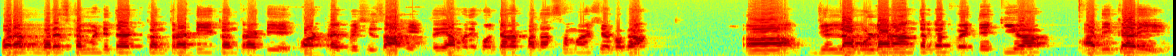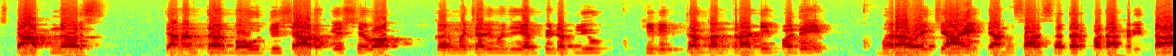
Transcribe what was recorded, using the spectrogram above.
परत बरेच कमेंट येत आहेत. कंत्राटी कंत्राटी कॉन्ट्रॅक्ट बेसिस आहे. तर यामध्ये कोणत्या काही पदाचा समावेश आहे बघा? अं, जिल्हा बुलढाणा अंतर्गत वैद्यकीय अधिकारी स्टाफ नर्स त्यानंतर बहुउद्देशीय आरोग्य सेवक कर्मचारी म्हणजे एमपीडब्ल्यू ही रिक्त कंत्राटी पदे भरावायची आहे. त्यानुसार सदर पदाकरिता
